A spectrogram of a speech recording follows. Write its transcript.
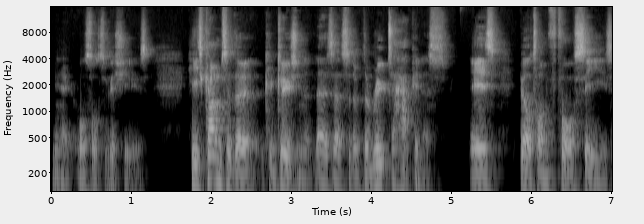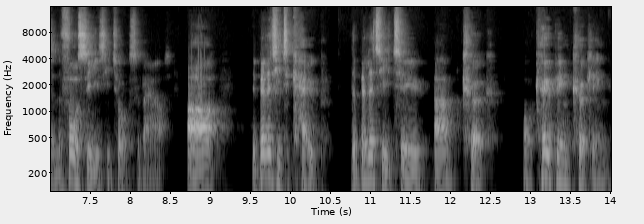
you know all sorts of issues, he's come to the conclusion that there's a sort of the route to happiness is built on four C's, and the four C's he talks about are the ability to cope, the ability to um, cook, or coping, cooking,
